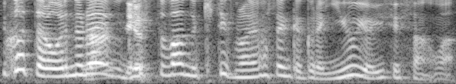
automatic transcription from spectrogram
よかったら俺のライブゲストバンド来てもらえませんか？ぐらい言うよ、伊勢さんは。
